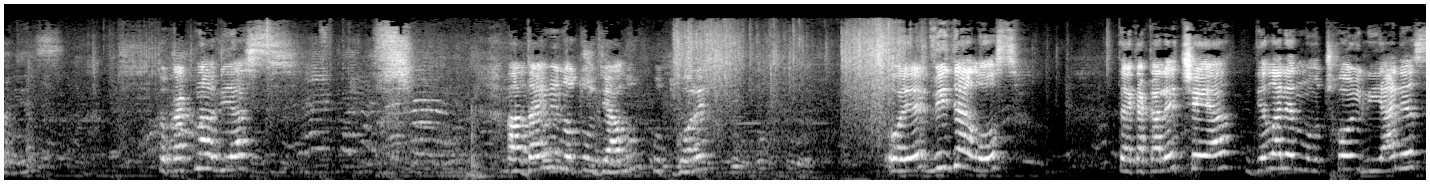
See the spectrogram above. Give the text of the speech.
Ајме как на навијас. А дај ми ното одјало, отгоре. Ое, виделос. Те какале чеја, делален мочко или јанес,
